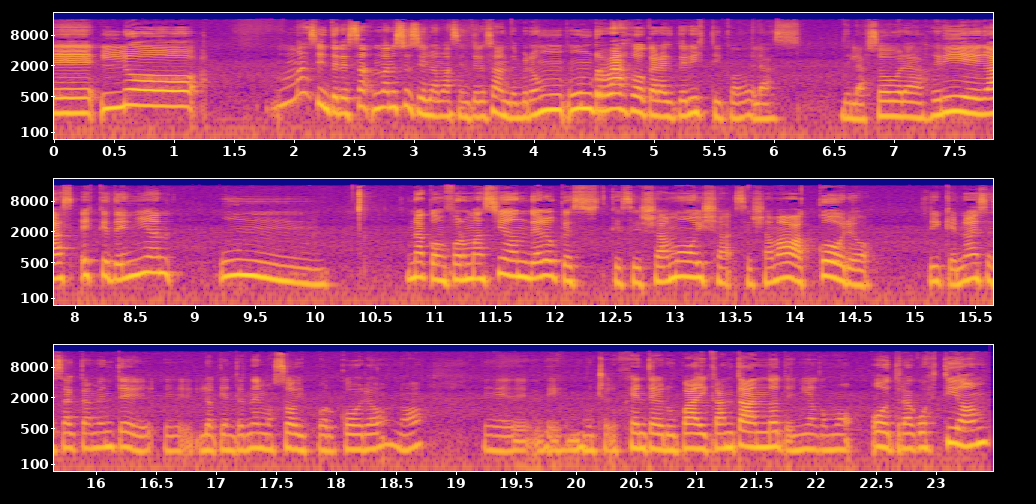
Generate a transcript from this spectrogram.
Eh, lo más interesante, no, sé si es lo más interesante, pero un, rasgo característico de las, de las obras griegas es que tenían un, una conformación de algo que, que se llamó y ya, se llamaba coro, ¿sí? que no es exactamente eh, lo que entendemos hoy por coro, ¿no? Eh, de, mucha gente agrupada y cantando, tenía como otra cuestión,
